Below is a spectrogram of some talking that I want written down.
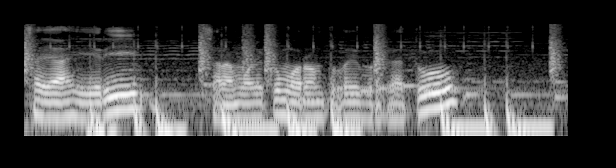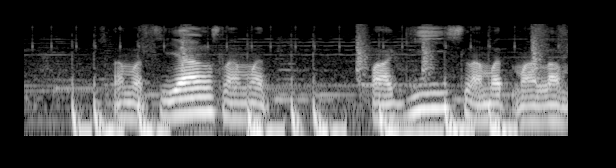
Saya akhiri. Assalamualaikum warahmatullahi wabarakatuh. Selamat siang, selamat pagi, selamat malam.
